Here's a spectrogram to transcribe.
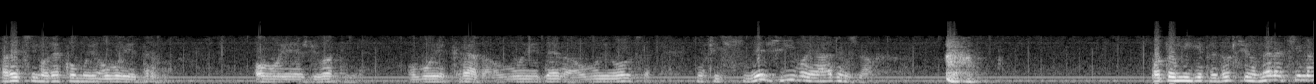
Pa recimo, rekao mu je, ovo je drvo, ovo je životinja, ovo je krava, ovo je deva, ovo je ovca. Znači, sve živo je Adem znao. Potom ih je predočio melecima,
